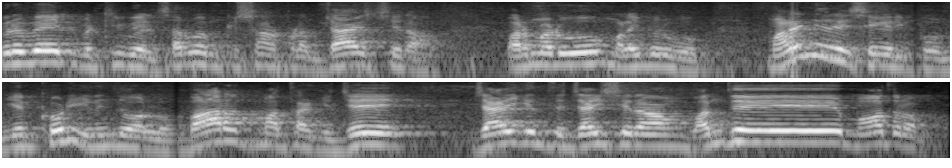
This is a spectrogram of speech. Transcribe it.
விரவேல் வெற்றிவேல். சர்வம் கிருஷ்ணார்ப்பணம் ஜாய் ஸ்ரீராம். வரமடுவோம் மலைபெறுவோம். மழைநீரை சேகரிப்போம். என் கோடி இணைந்து வாழ்வோம். பாரத் மாதாக்கு ஜெய். ஜெய்கிந்த் ஜெய் ஸ்ரீராம். வந்தே மாதரம்.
